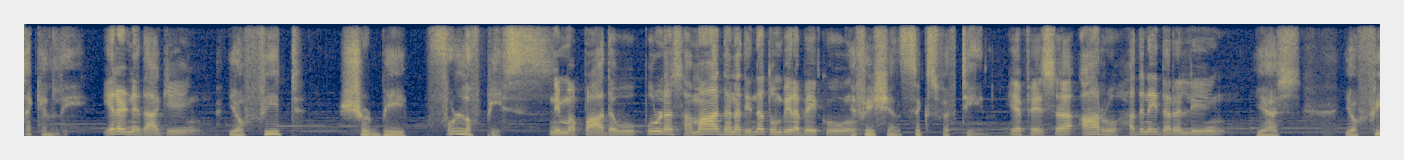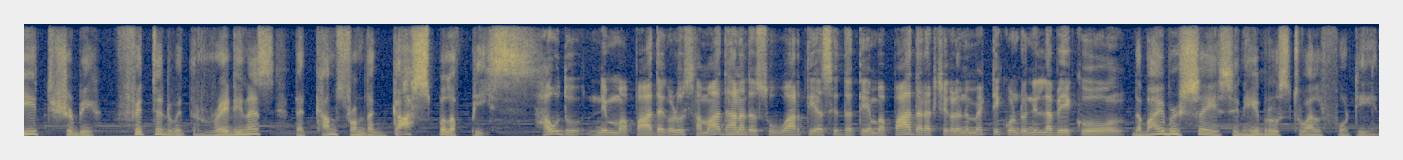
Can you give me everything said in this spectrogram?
Secondly, ಎರಡನೇದಾಗಿ your feet should be full of peace. ನಿಮ್ಮ ಪಾದವು ಪೂರ್ಣ ಸಮಾಧಾನದಿಂದ ತುಂಬಿರಬೇಕು Ephesians 6:15. ಎಫ್ ಎಸ್ ಆರು ಹದಿನೈದರಲ್ಲಿ Yes, your feet should be fitted with readiness that comes from the gospel of peace. ಹೌದು ನಿಮ್ಮ ಪಾದಗಳು ಸಮಾಧಾನದ ಸುವಾರ್ತೆಯ ಸಿದ್ಧತೆ ಎಂಬ ಪಾದರಕ್ಷೆಗಳನ್ನು ಮೆಟ್ಟಿಕೊಂಡು ನಿಲ್ಲಬೇಕು The Bible says in Hebrews 12 14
